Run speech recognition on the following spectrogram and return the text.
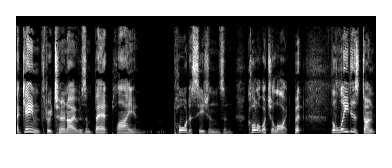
Again, through turnovers and bad play and poor decisions and call it what you like. But the leaders don't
